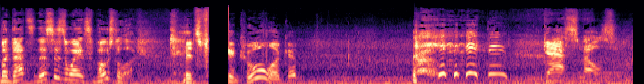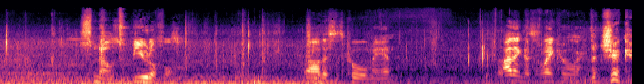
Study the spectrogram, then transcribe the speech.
But that's this is the way it's supposed to look. it's cool looking. Gas smells. Smells beautiful. Oh, this is cool, man. I think this is way cooler. the chicken.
